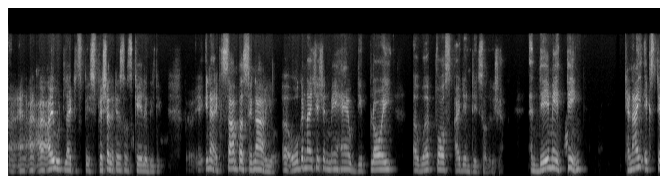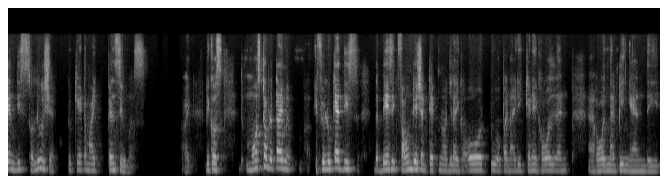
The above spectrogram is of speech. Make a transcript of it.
Uh, and I, I would like to pay special attention on scalability. In an example scenario, an organization may have deployed a workforce identity solution. And they may think, can I extend this solution to cater my consumers? Right? Because most of the time, if you look at this, the basic foundation technology like OAuth2, OpenID, Connect Role and role mapping and the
